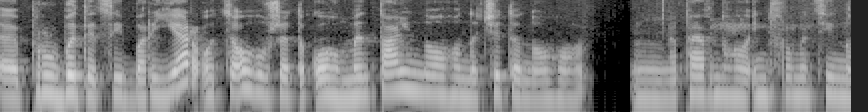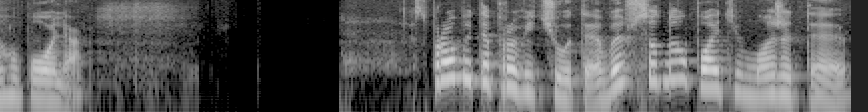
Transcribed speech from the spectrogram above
е, пробити цей бар'єр оцього вже такого ментального, начитаного певного інформаційного поля. Спробуйте провідчути. Ви ж все одно потім можете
